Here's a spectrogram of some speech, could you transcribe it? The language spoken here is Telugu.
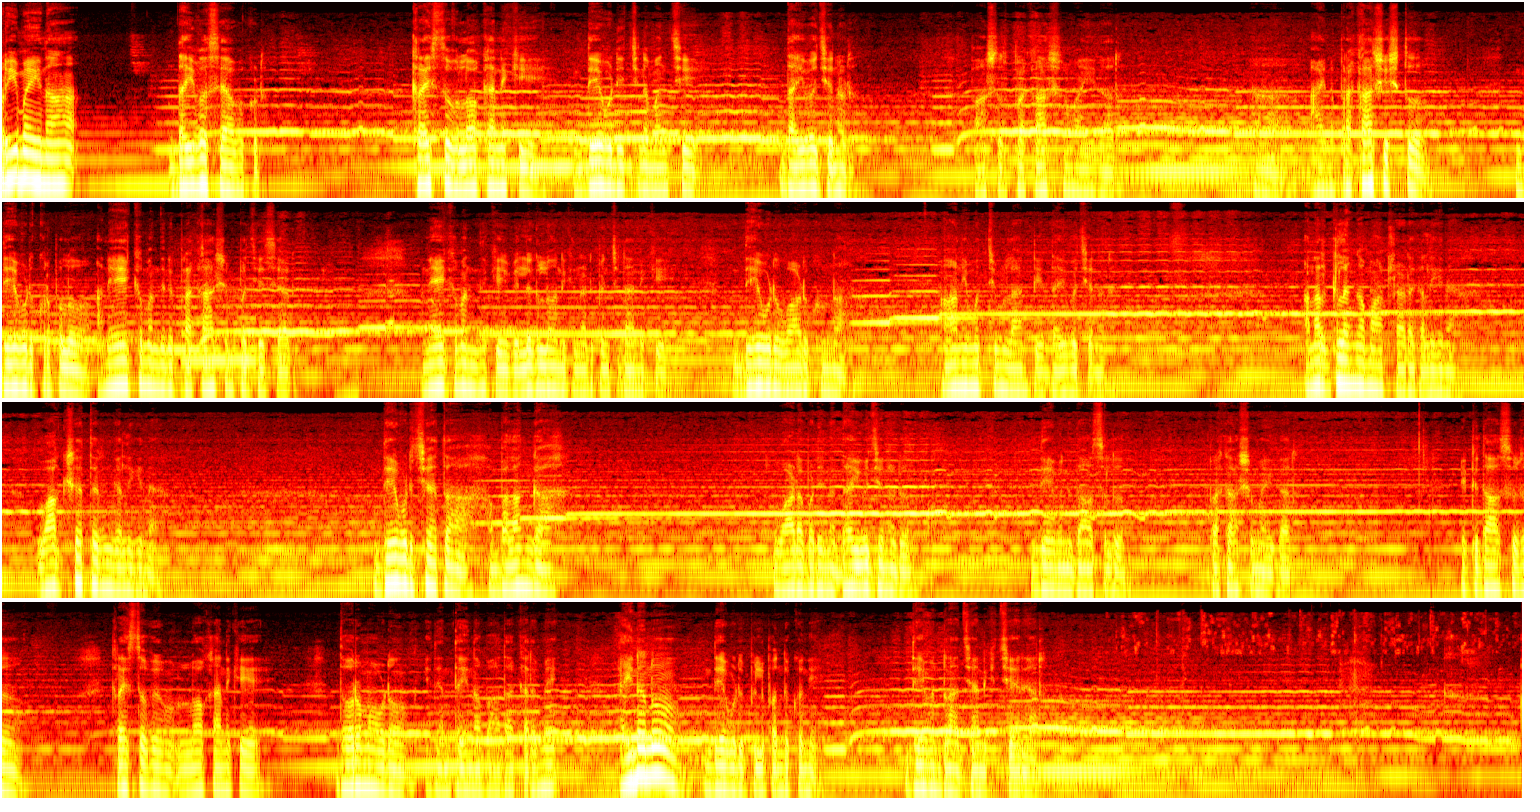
ప్రియమైన దైవ సేవకుడు క్రైస్తవ లోకానికి దేవుడిచ్చిన మంచి దైవజనుడు పాస్టర్ ప్రకాశం గారు. ఆయన ప్రకాశిస్తూ దేవుడి కృపలో అనేక మందిని ప్రకాశింపజేశాడు. అనేక మందికి వెలుగులోనికి నడిపించడానికి దేవుడు వాడుకున్న ఆనిముత్యం లాంటి దైవజనుడు. అనర్గళంగా మాట్లాడగలిగిన వాక్శతరం కలిగిన దేవుడి చేత బలంగా వాడబడిన దైవజనుడు దేవుని దాసులు ప్రకాశమయ్య గారు. ఇటు దాసుడు క్రైస్తవ లోకానికి దూరం అవడం ఇది ఎంతైనా బాధాకరమే. అయినను దేవుడు పిలుపందుకొని దేవుని రాజ్యానికి చేరారు.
